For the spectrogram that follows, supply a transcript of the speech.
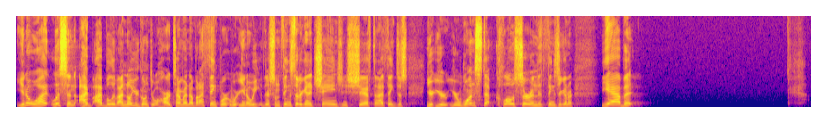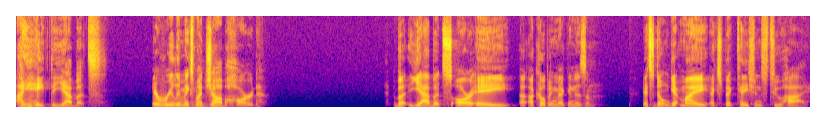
You know what? Listen, I, I believe, I know you're going through a hard time right now, but I think we're, we're you know, we, there's some things that are going to change and shift, and I think just you're, you're, you're one step closer, and the things are going to, yeah, but I hate the yabbits. It really makes my job hard. But yabbits are a, a coping mechanism. It's don't get my expectations too high.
